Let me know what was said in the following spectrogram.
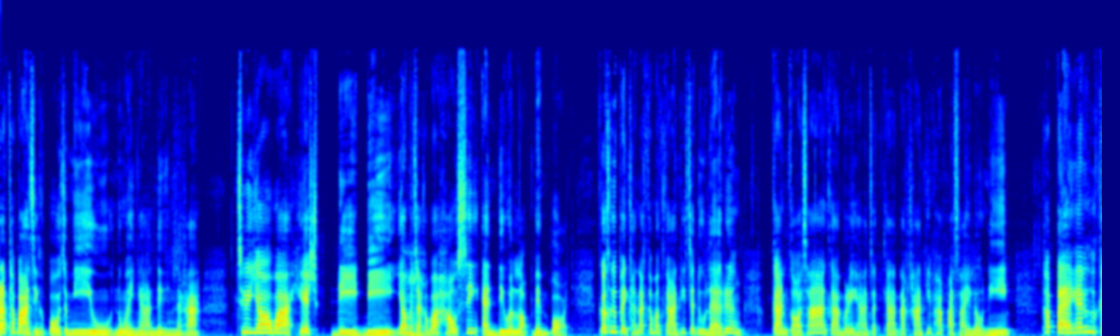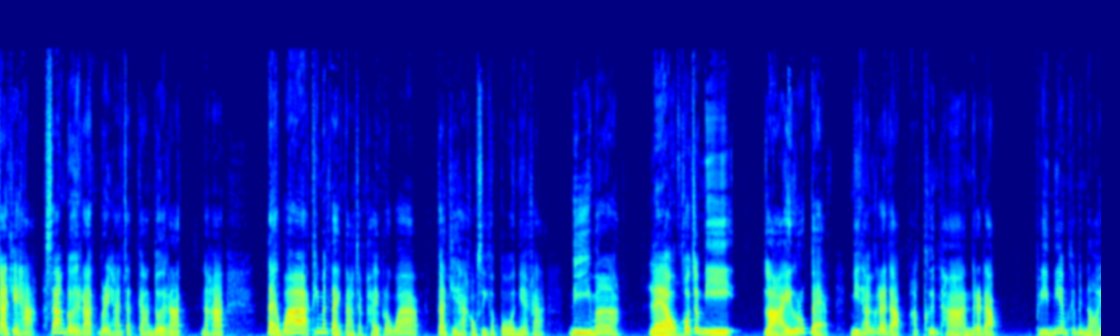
รัฐบาลสิงคโปร์จะมีอยู่หน่วยงานหนึ่งนะคะ ชื่อย่อว่า HDB ย่อมาจากคำว่า Housing and Development Board ก็คือเป็นคณะกรรมการที่จะดูแลเรื่อง การก่อสร้างการบริหารจัดการอาคารที่พักอาศัยเหล่านี้ ถ้าแปลง่ายก็คือการเคหะ สร้างโดยรัฐบริหารจัดการโดยรัฐนะคะ แต่ว่าที่มันแตกต่างจากไทย เพราะว่าการเคหะของสิงคโปร์เนี่ยค่ะ ดีมาก แล้วเขาจะมีหลายรูปแบบ มีทั้งระดับอะพื้นฐานระดับพรีเมียมขึ้นไปหน่อย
